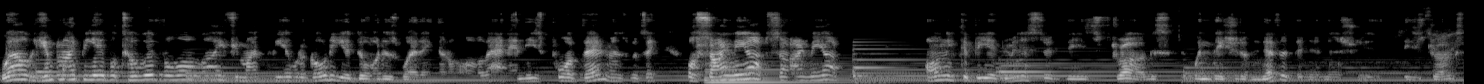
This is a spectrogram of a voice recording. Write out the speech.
well, you might be able to live a long life. You might be able to go to your daughter's wedding and all that. And these poor veterans would say, Well, sign me up, sign me up. Only to be administered these drugs when they should have never been administered these drugs.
